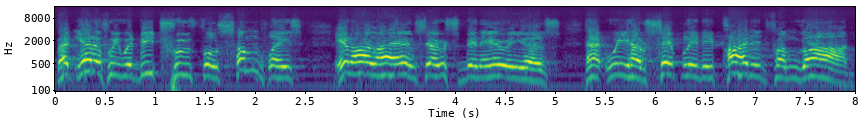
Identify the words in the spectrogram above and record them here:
But yet, if we would be truthful, someplace in our lives there's been areas that we have simply departed from God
